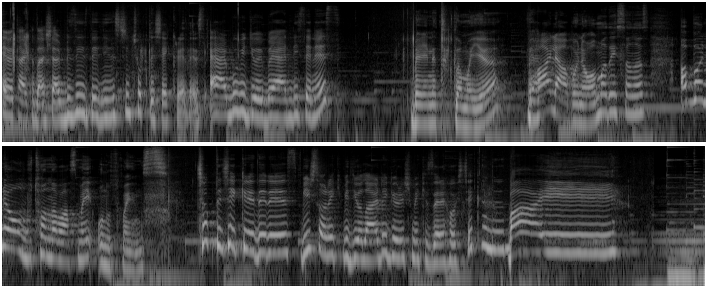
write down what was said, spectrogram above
Evet arkadaşlar bizi izlediğiniz için çok teşekkür ederiz. Eğer bu videoyu beğendiyseniz Beğeni tıklamayı ve hala abone olmadıysanız abone ol butonuna basmayı unutmayınız. çok teşekkür ederiz. Bir sonraki videolarda görüşmek üzere. Hoşçakalın. Bye. Música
